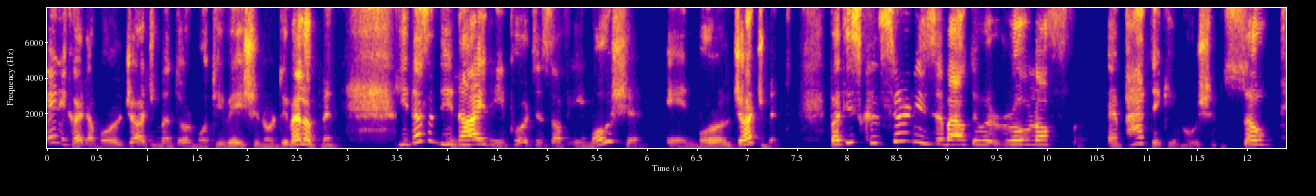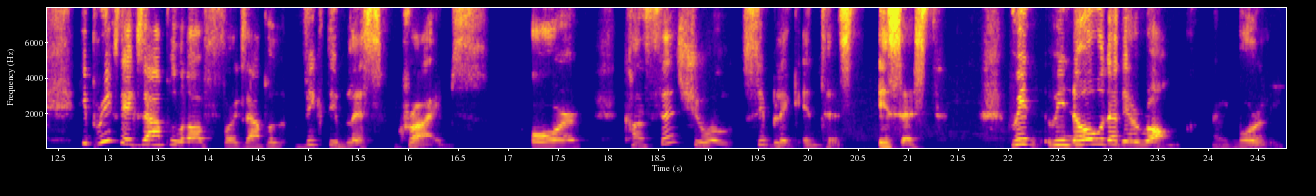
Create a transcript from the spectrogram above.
any kind of moral judgment or motivation or development. He doesn't deny the importance of emotion in moral judgment, but his concern is about the role of empathic emotions. So he brings the example of, for example, victimless crimes or consensual sibling incest. incest we, we know that they're wrong, I mean, morally,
